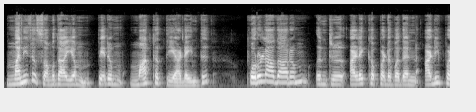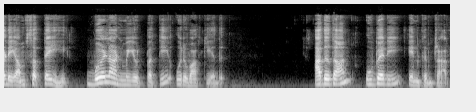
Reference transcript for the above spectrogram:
மனித சமுதாயம் பெரும் மாற்றத்தை அடைந்து பொருளாதாரம் என்று அழைக்கப்படுவதன் அடிப்படை அம்சத்தை வேளாண்மை உற்பத்தி உருவாக்கியது. அதுதான் உபரி என்கின்றார்.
